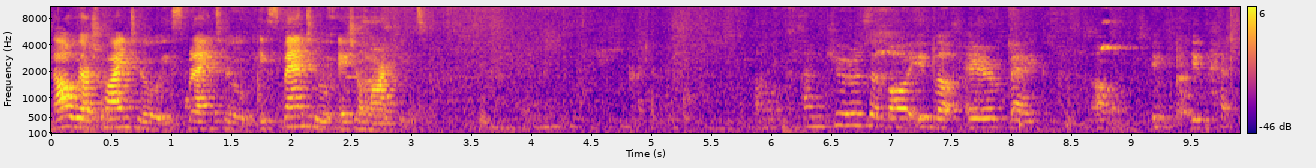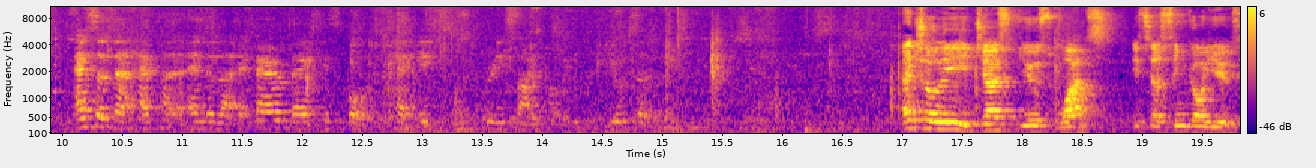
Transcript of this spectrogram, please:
now we are trying to expand to expand to Asia market. Um, I'm curious about if the airbag, um, if, if accident happen and the airbag is broke, can it recycle usually? Actually, it just used once. It's a single use.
